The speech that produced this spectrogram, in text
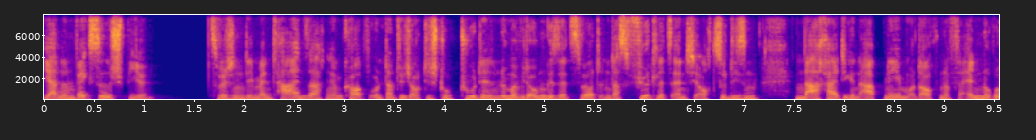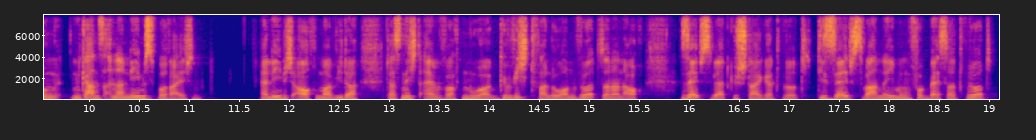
ja, einen Wechselspiel zwischen den mentalen Sachen im Kopf und natürlich auch die Struktur, die dann immer wieder umgesetzt wird. Und das führt letztendlich auch zu diesem nachhaltigen Abnehmen und auch einer Veränderung in ganz anderen Lebensbereichen. Erlebe ich auch immer wieder, dass nicht einfach nur Gewicht verloren wird, sondern auch Selbstwert gesteigert wird, die Selbstwahrnehmung verbessert wird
